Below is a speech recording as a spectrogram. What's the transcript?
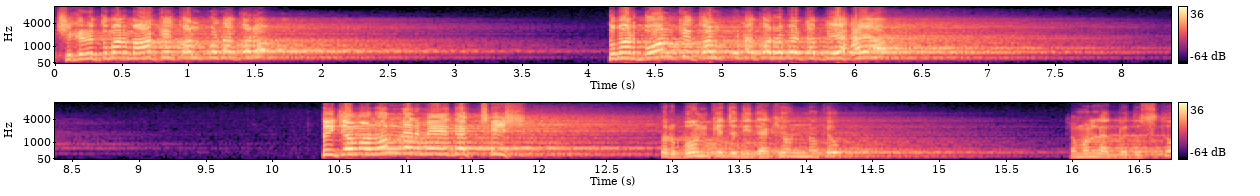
সেখানে তোমার মাকে কল্পনা করো। তোমার বোনকে কল্পনা করো, বেটা বেহায়া। তুই যেমন অন্যের মেয়ে দেখছিস, তোর বোনকে যদি দেখে অন্য কেউ, কেমন লাগবে দোস্ত?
